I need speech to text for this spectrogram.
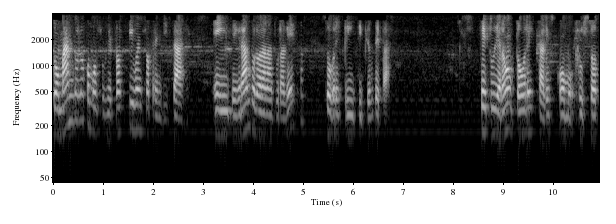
tomándolo como sujeto activo en su aprendizaje e integrándolo a la naturaleza sobre principios de paz. Se estudiaron autores tales como Rousseau,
